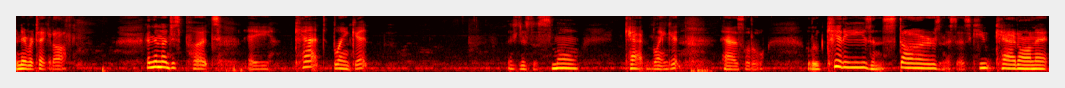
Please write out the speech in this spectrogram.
I never take it off. And then I just put a cat blanket. It's just a small cat blanket. It has little little kitties and stars and it says cute cat on it.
